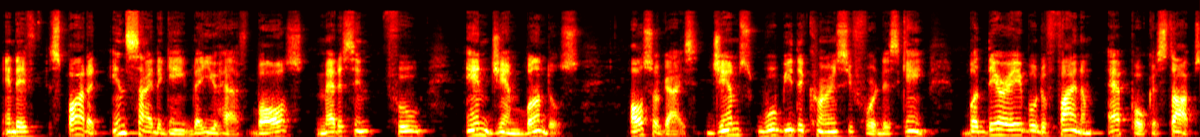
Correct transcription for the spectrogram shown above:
and they've spotted inside the game that you have balls, medicine, food, and gem bundles. Also guys, gems will be the currency for this game, but they are able to find them at Pokestops,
